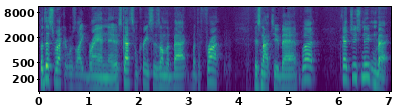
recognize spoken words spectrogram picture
But this record was like brand new. It's got some creases on the back, but the front is not too bad. But I got Juice Newton back.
